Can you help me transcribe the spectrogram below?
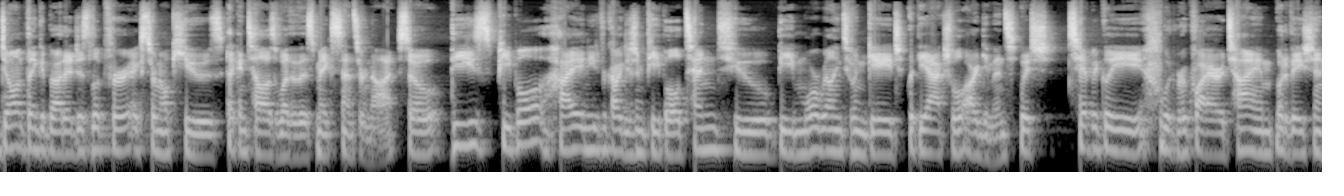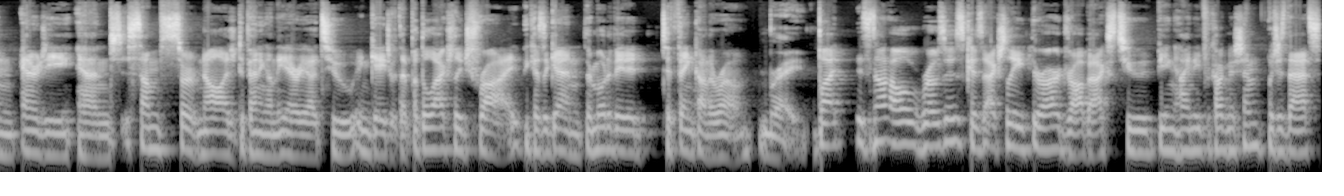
don't think about it, just look for external cues that can tell us whether this makes sense or not. So these people, high need for cognition people tend to be more willing to engage with the actual arguments, which typically would require time, motivation, energy, and some sort of knowledge, depending on the area, to engage with it. But they'll actually try because, again, they're motivated to think on their own. Right. But it's not all roses because actually there are drawbacks to being high need for cognition, which is that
